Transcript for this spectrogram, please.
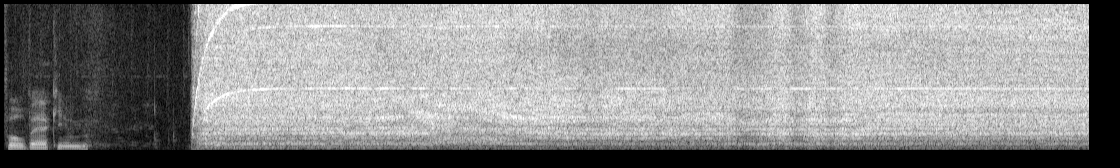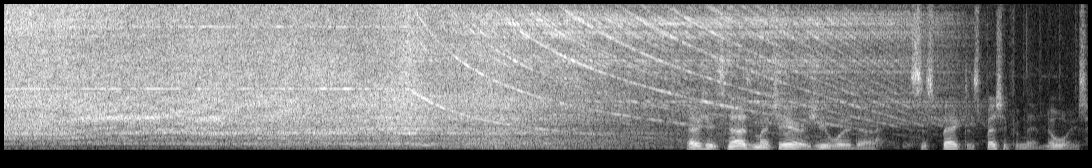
full vacuum Actually, it's not as much air as you would uh, suspect, especially from that noise.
